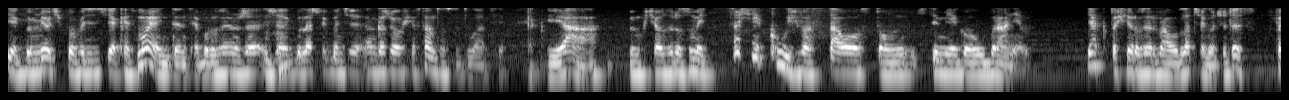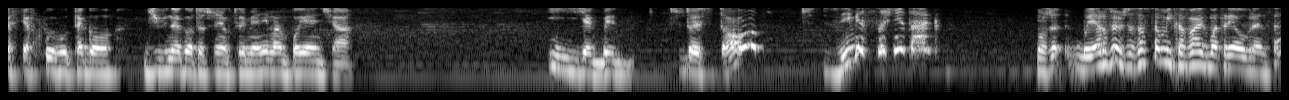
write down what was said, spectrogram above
jakbym miał ci powiedzieć, jaka jest moja intencja, bo rozumiem, że, Mhm. że jakby Leszek będzie angażował się w tamtą sytuację. Tak. Ja bym chciał zrozumieć, co się kuźwa stało z, tą, z tym jego ubraniem. Jak to się rozerwało? Dlaczego? Czy to jest kwestia wpływu tego dziwnego otoczenia, o którym ja nie mam pojęcia? I jakby, czy to jest to? Czy z nim jest coś nie tak? Może, bo ja rozumiem, że został mi kawałek materiału w ręce?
